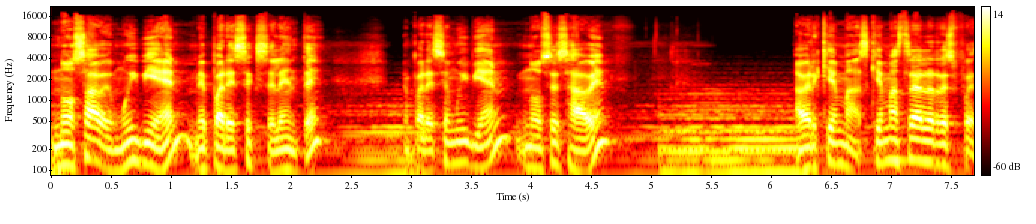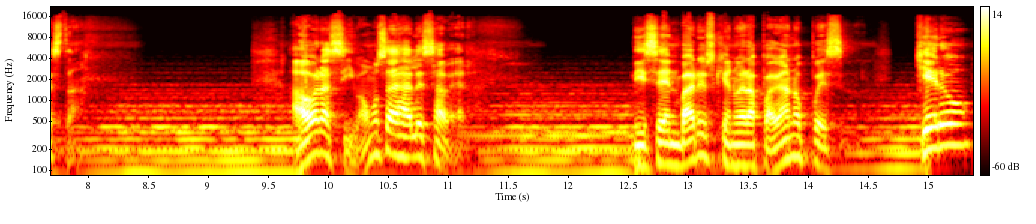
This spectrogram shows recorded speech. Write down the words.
No sabe muy bien, me parece excelente. Me parece muy bien, no se sabe. A ver, ¿qué más? ¿Qué más trae la respuesta? Ahora sí, vamos a dejarles saber. Dicen varios que no era pagano, pues quiero,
